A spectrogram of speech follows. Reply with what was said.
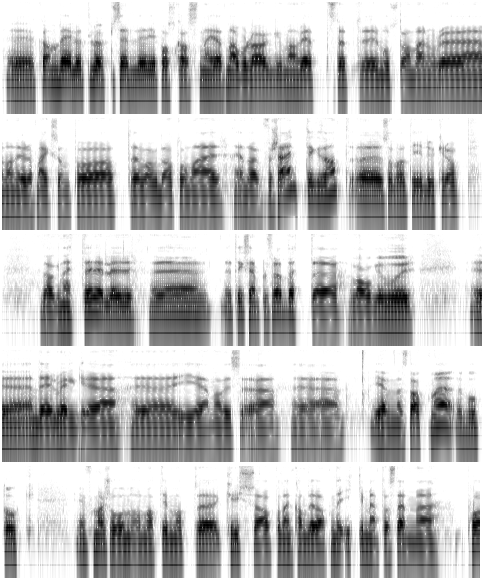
kan dele ut løpesedler i postkassene i et nabolag man vet støtter motstanderen, hvor man gjør oppmerksom på at valgdatoen er en dag for seint, sånn at de dukker opp dagen etter. Eller eh, et eksempel fra dette valget, hvor eh, en del velgere eh, i en av disse jevne statene mottok informasjon om at de måtte krysse av på den kandidaten de ikke mente å stemme på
